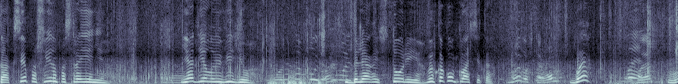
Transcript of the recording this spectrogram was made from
Так, все пошли на построение. Я делаю видео для истории. Вы в каком классе-то? Мы во втором. Б? В. В?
